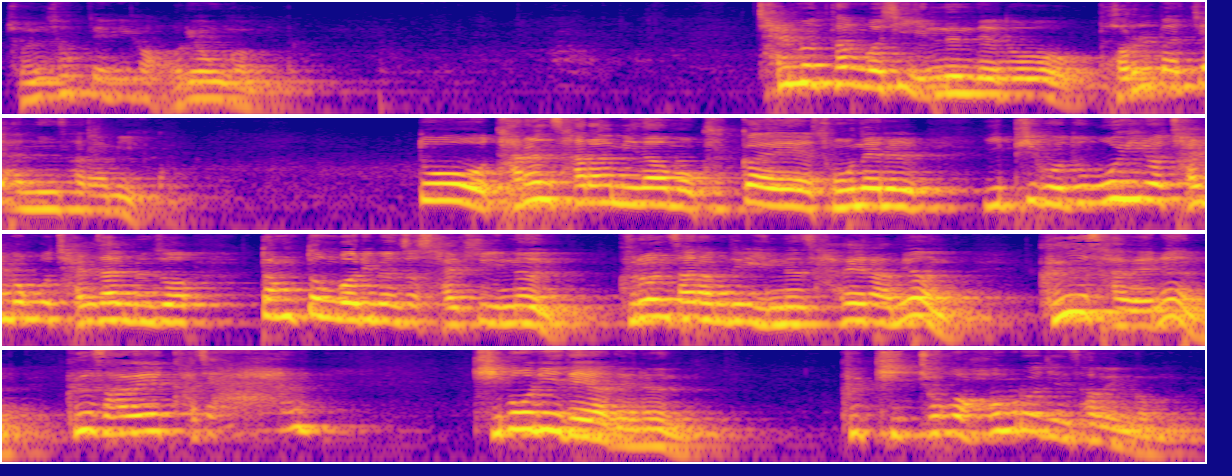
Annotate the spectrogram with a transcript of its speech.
존속되기가 어려운 겁니다. 잘못한 것이 있는데도 벌을 받지 않는 사람이 있고, 또 다른 사람이나 뭐 국가에 손해를 입히고도 오히려 잘 먹고 잘 살면서 떵떵거리면서 살 수 있는 그런 사람들이 있는 사회라면 그 사회는 그 사회의 가장 기본이 돼야 되는 그 기초가 허물어진 사회인 겁니다.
